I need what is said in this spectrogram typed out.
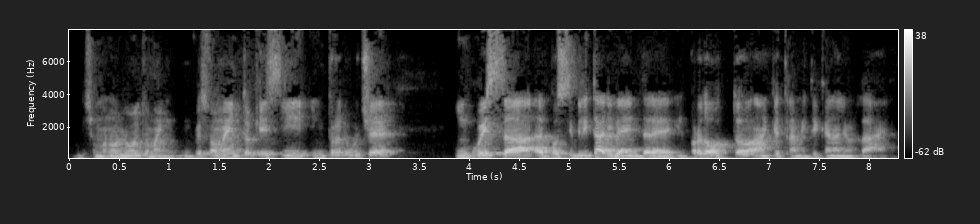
diciamo non l'ultimo, ma in, in questo momento che si introduce in questa eh, possibilità di vendere il prodotto anche tramite canali online.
